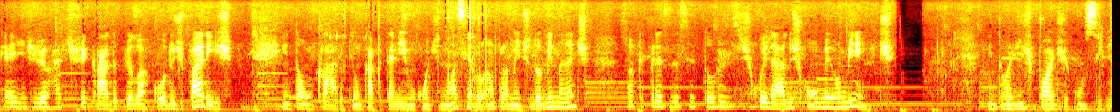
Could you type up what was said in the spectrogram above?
que a gente viu ratificado pelo Acordo de Paris. Então, claro que um capitalismo continua sendo amplamente dominante, só que precisa ser todos esses cuidados com o meio ambiente. Então a gente pode conseguir,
